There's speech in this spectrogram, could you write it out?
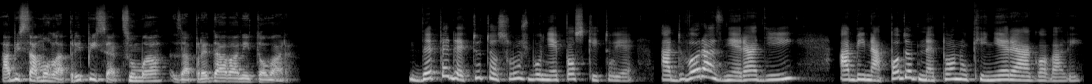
aby sa mohla pripísať suma za predávaný tovar. DPD túto službu neposkytuje a dôrazne radí, aby na podobné ponuky nereagovali.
